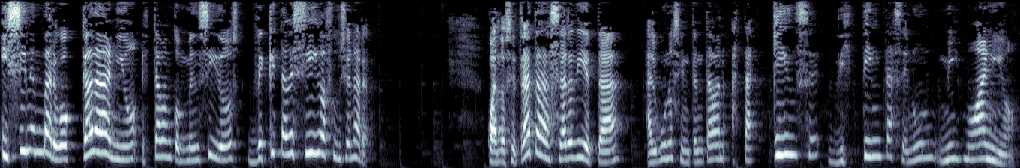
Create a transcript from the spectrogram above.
Y sin embargo, cada año estaban convencidos de que esta vez sí iba a funcionar. Cuando se trata de hacer dieta, algunos intentaban hasta 15 distintas en un mismo año.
